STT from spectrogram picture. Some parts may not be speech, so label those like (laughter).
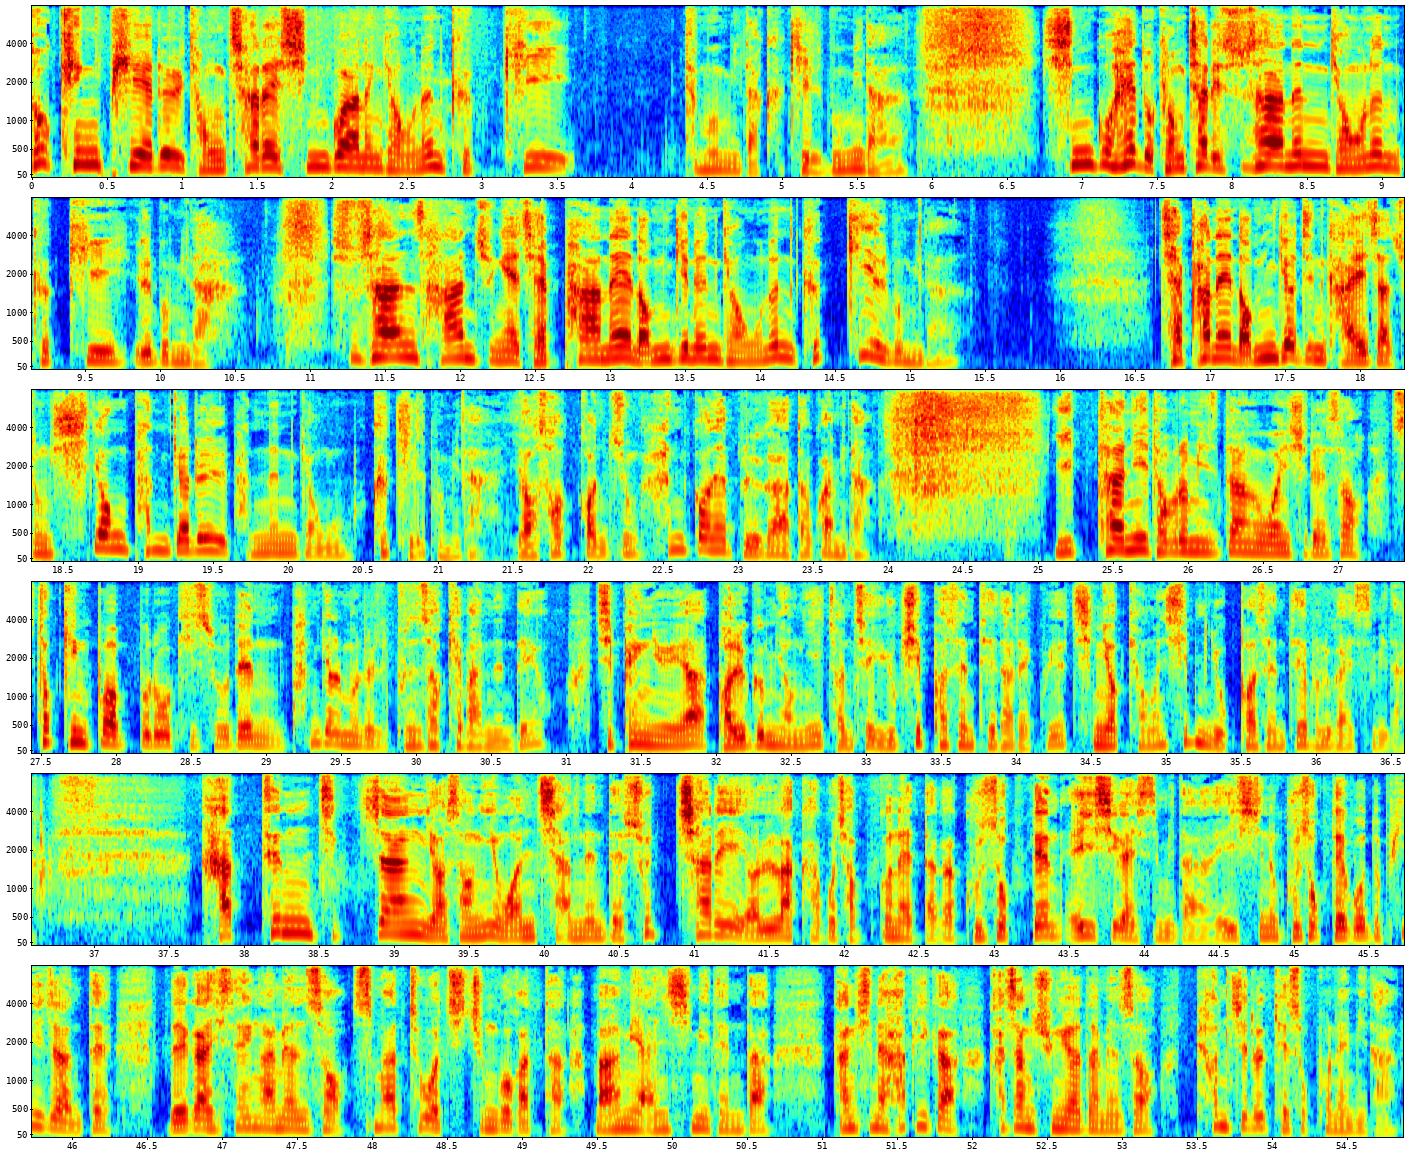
스토킹 피해를 경찰에 신고하는 경우는 극히 드뭅니다. 극히 일부입니다. 신고해도 경찰이 수사하는 경우는 극히 일부입니다. 수사한 사안 중에 재판에 넘기는 경우는 극히 일부입니다. 재판에 넘겨진 가해자 중 실형 판결을 받는 경우 극히 일부입니다. 6건 중 한 건에 불과하다고 합니다. 이탄희 더불어민주당 의원실에서 스토킹법으로 기소된 판결문을 분석해 봤는데요. 집행유예와 벌금형이 전체 60%에 달했고요. 징역형은 16%에 불과했습니다. 같은 직장 여성이 원치 않는데 수차례 연락하고 접근했다가 구속된 A씨가 있습니다. A씨는 구속되고도 피해자한테 내가 희생하면서 스마트워치 준 것 같아 마음이 안심이 된다. 당신의 합의가 가장 중요하다면서 편지를 계속 보냅니다.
